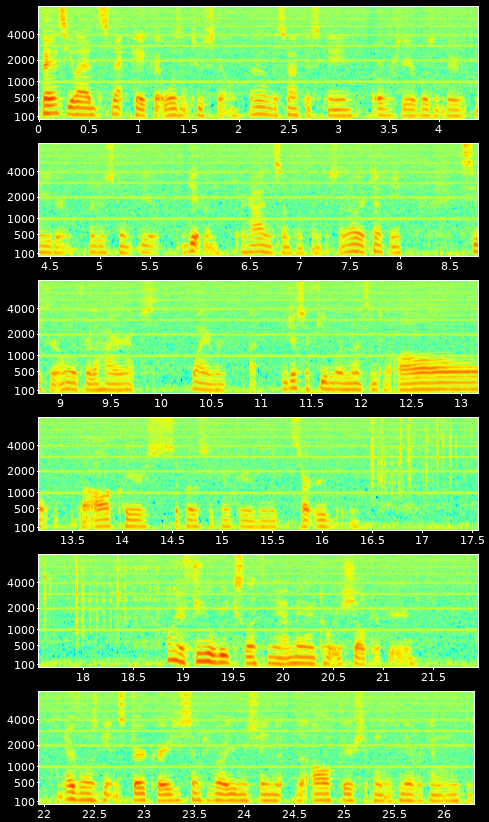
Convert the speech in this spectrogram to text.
fancy lad snack cake that wasn't too stale. None of the scientists came. Overseer wasn't there neither. I just don't get get them. They're hiding something from us. Another company, secret only for the higher ups. Whatever. Uh, just a few more months until all the all clear's supposed to come through, and then we can start rebooting. Only a few weeks left in the mandatory shelter period. Everyone's getting stir crazy. Some people are even saying that the all clear signal is never coming. We can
